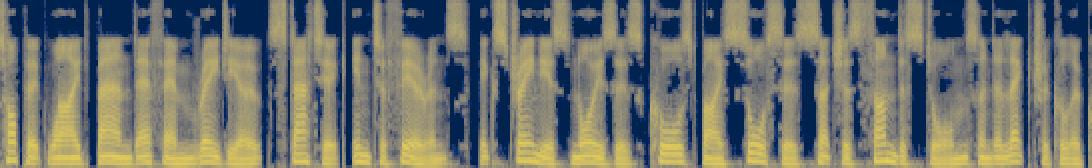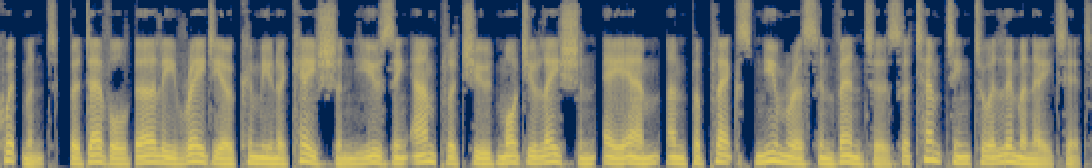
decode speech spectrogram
Topic wide band FM radio static interference, extraneous noises caused by sources such as thunderstorms and electrical equipment, bedeviled early radio communication using amplitude modulation AM and perplexed numerous inventors attempting to eliminate it.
